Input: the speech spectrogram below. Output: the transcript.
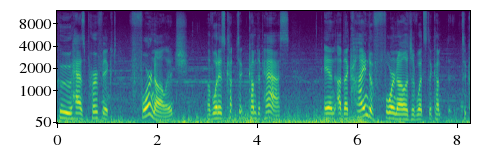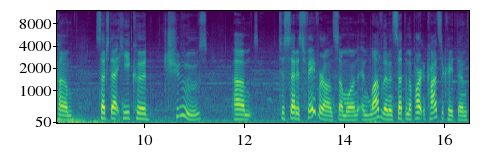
who has perfect foreknowledge of what has co- to come to pass and uh, the kind of foreknowledge of what's to come, to come such that he could choose um, to set his favor on someone and love them and set them apart and consecrate them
